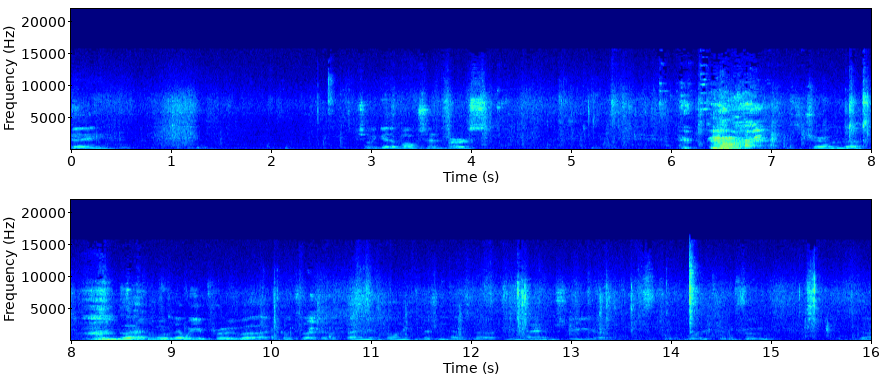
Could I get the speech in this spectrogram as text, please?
Okay. Shall we get a motion first? Mr. Chairman, uh, go ahead and move that we approve, uh, it looks like the planning and zoning commission has uh, unanimously, uh, voted to approve the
